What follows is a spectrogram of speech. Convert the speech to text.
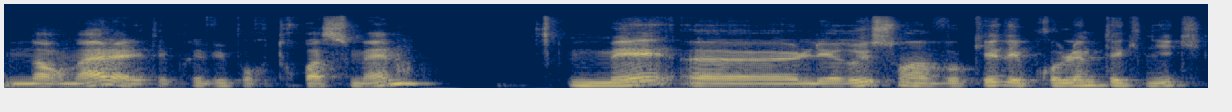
normale. Elle était prévue pour trois semaines. Mais les Russes ont invoqué des problèmes techniques,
